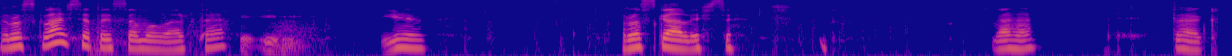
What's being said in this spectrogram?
Розклався той самовар, та? І, і, і розкалився. Ага. Так.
